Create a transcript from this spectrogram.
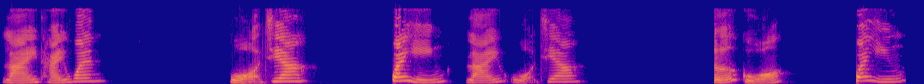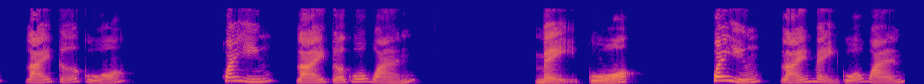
来台湾。我家，欢迎来我家。德国，欢迎来德国。欢迎来德国玩。美国， 欢迎来美国玩。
